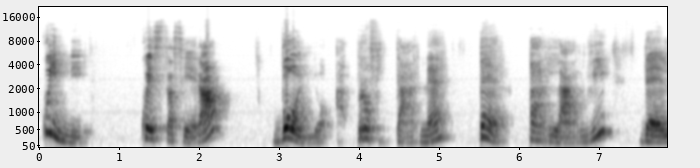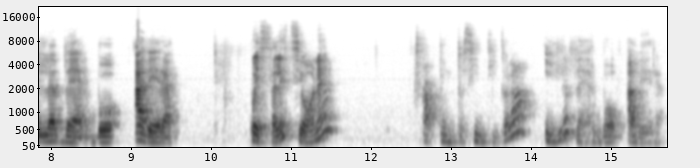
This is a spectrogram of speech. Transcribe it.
Quindi questa sera voglio approfittarne per parlarvi del verbo avere. Questa lezione appunto si intitola il verbo avere.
